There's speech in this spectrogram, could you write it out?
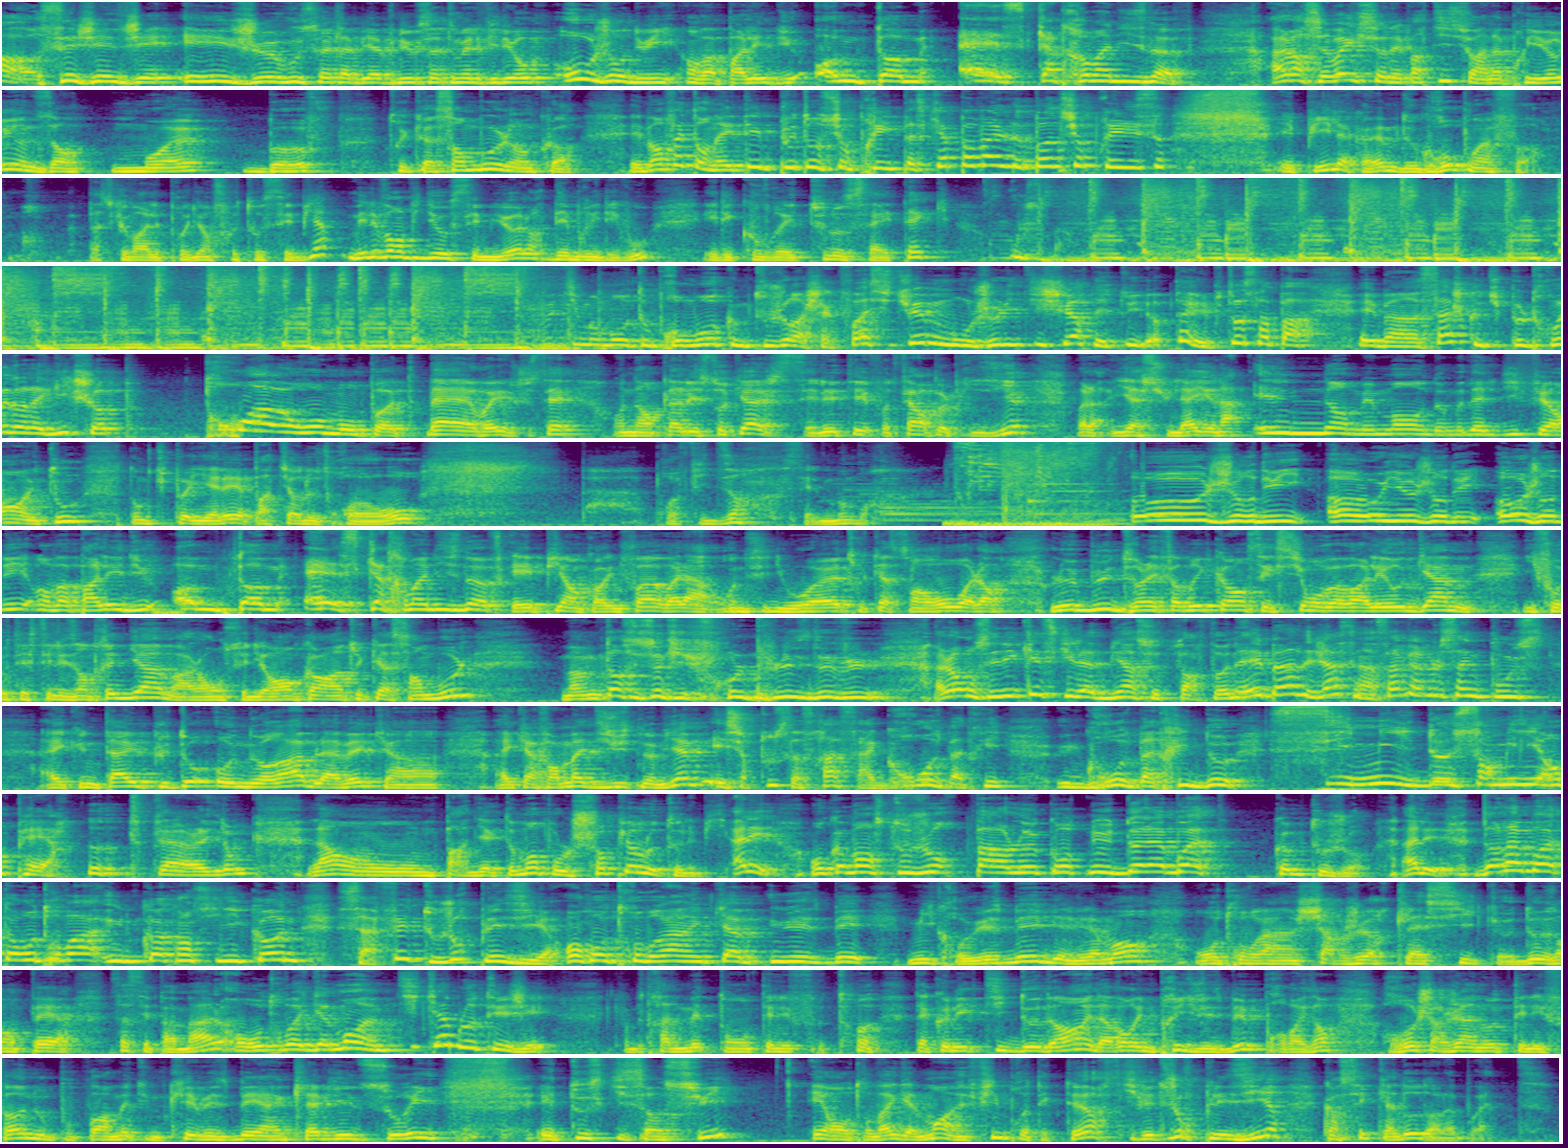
Nihao, c'est GLG et je vous souhaite la bienvenue pour cette nouvelle vidéo. Aujourd'hui, on va parler du HomeTom S99. Alors c'est vrai que si on est parti sur un a priori en disant ouais, bof, truc à 100 boules encore. Et ben en fait, on a été plutôt surpris parce qu'il y a pas mal de bonnes surprises. Et puis il a quand même de gros points forts. Parce que voir les produits en photo c'est bien, mais les voir en vidéo c'est mieux, alors débridez-vous et découvrez tous nos side tech ou smart. Moment auto-promo, comme toujours à chaque fois. Si tu aimes mon joli t-shirt et tu dis, oh putain, il est plutôt sympa, et ben sache que tu peux le trouver dans la Geek Shop. 3 euros mon pote. Ben ouais, je sais, on est en plein déstockage, c'est l'été, faut te faire un peu plaisir. Voilà, il y a celui-là, il y en a énormément de modèles différents et tout, donc tu peux y aller à partir de 3 euros. Bah, profites-en, c'est le moment. Aujourd'hui, oh oui aujourd'hui, aujourd'hui on va parler du HomeTom S99 et puis encore une fois voilà on s'est dit ouais truc à 100 euros. Alors le but dans les fabricants c'est que si on veut avoir les hauts de gamme il faut tester les entrées de gamme. Alors on se dira encore un truc à 100 boules en même temps, c'est ceux qui font le plus de vues. Alors on s'est dit, qu'est-ce qu'il a de bien ce smartphone? Eh ben déjà, c'est un 5,5 pouces, avec une taille plutôt honorable, avec un, avec un format 18 neuvième, et surtout, ça sera sa grosse batterie, une grosse batterie de 6200 mAh. Donc là, on part directement pour le champion de l'autonomie. Allez, on commence toujours par le contenu de la boîte comme toujours. Allez, dans la boîte, on retrouvera une coque en silicone, ça fait toujours plaisir. On retrouvera un câble USB, micro USB, bien évidemment. On retrouvera un chargeur classique 2 ampères, ça c'est pas mal. On retrouvera également un petit câble OTG qui permettra de mettre ton téléphone, ta connectique dedans et d'avoir une prise USB pour par exemple recharger un autre téléphone ou pour pouvoir mettre une clé USB, un clavier, une souris et tout ce qui s'ensuit. Et on retrouvera également un film protecteur, ce qui fait toujours plaisir quand c'est cadeau dans la boîte.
